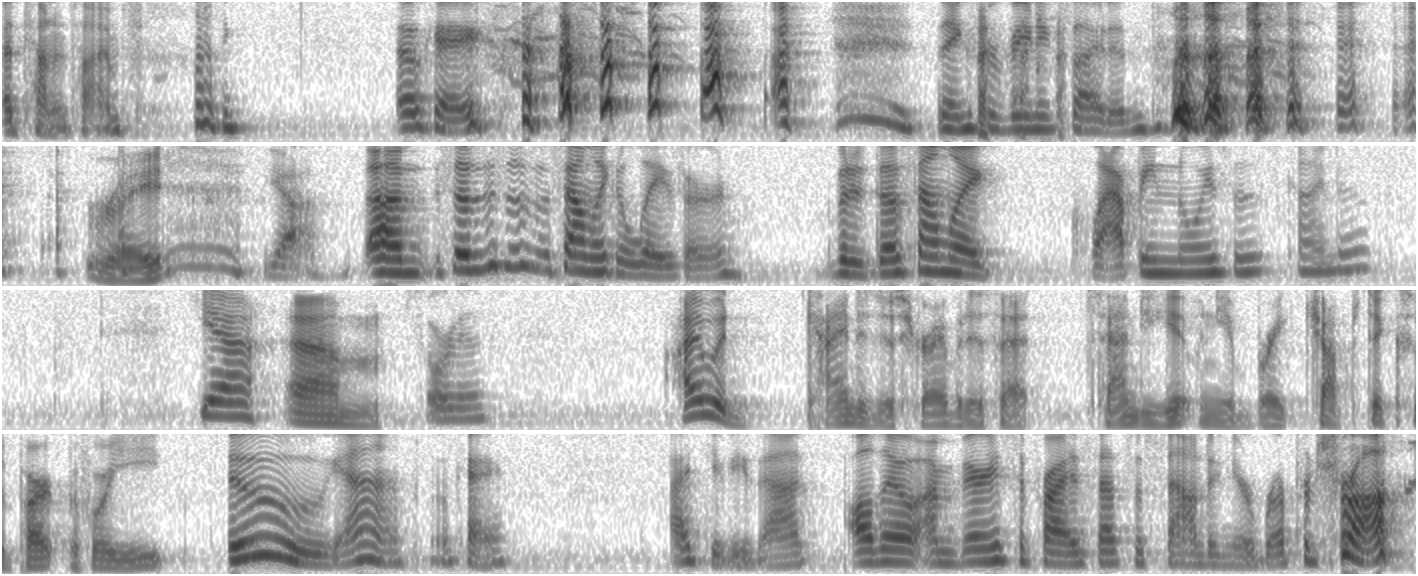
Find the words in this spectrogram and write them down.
a ton of times." I'm like, okay. Thanks for being excited. Right? Yeah. Um, so this doesn't sound like a laser, but it does sound like clapping noises, kind of, Yeah. Um, sort of. I would kind of describe it as that sound you get when you break chopsticks apart before you eat. Ooh, yeah. Okay. I'd give you that. Although I'm very surprised that's a sound in your repertoire.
